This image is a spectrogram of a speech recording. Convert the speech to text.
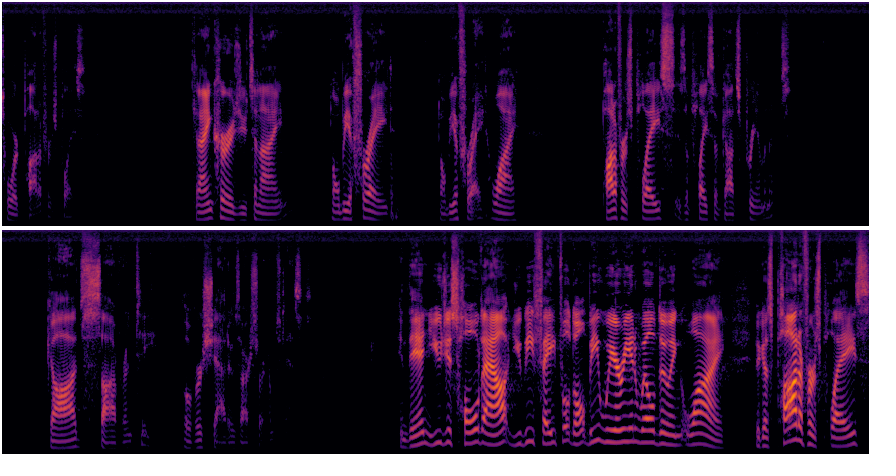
toward Potiphar's place? Can I encourage you tonight? Don't be afraid. Don't be afraid. Why? Potiphar's place is a place of God's preeminence. God's sovereignty overshadows our circumstances. And then you just hold out, you be faithful, don't be weary in well doing. Why? Because Potiphar's place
